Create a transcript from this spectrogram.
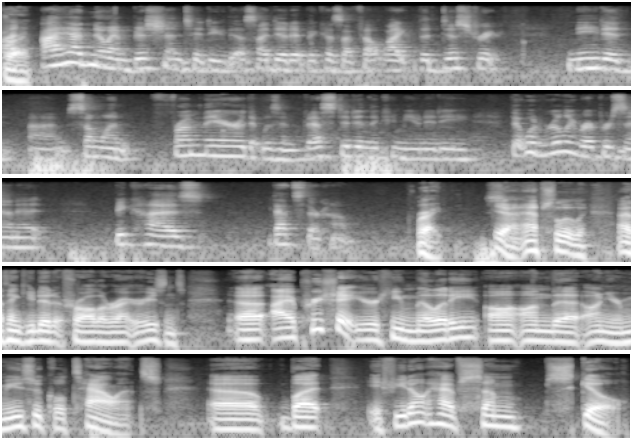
Right. I, I had no ambition to do this. I did it because I felt like the district needed um, someone from there that was invested in the community that would really represent it because that's their home. Right. Yeah, absolutely. I think you did it for all the right reasons. Uh, I appreciate your humility on, on the on your musical talents, uh, but if you don't have some skill,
